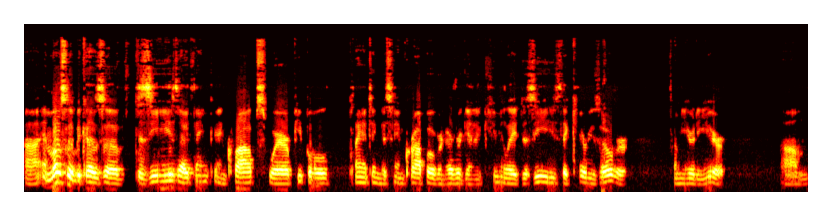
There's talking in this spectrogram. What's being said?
Uh, and mostly because of disease, I think, in crops where people planting the same crop over and over again accumulate disease that carries over from year to year. Um,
